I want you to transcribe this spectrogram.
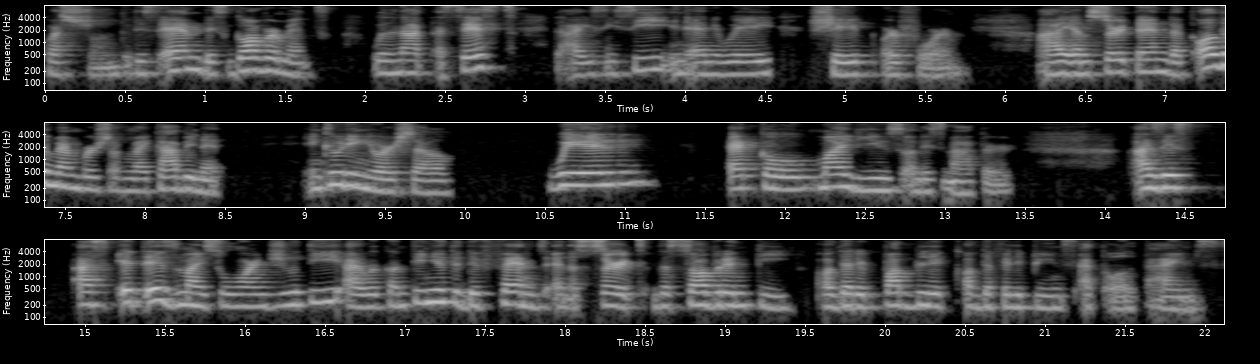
question. To this end, this government will not assist the ICC in any way, shape, or form. I am certain that all the members of my cabinet, including yourself, will echo my views on this matter. As is as it is my sworn duty, I will continue to defend and assert the sovereignty of the Republic of the Philippines at all times.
